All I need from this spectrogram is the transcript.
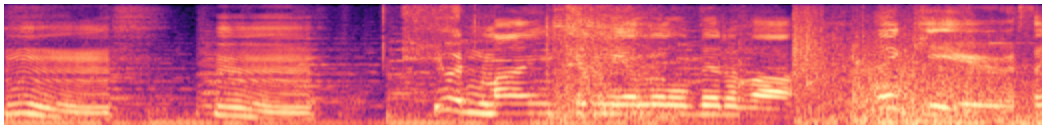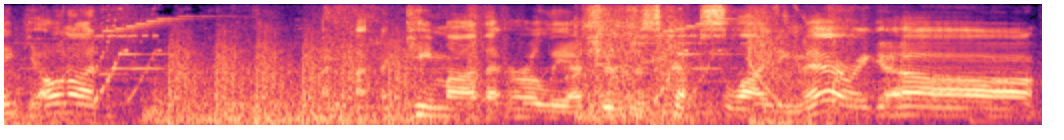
Hmm. Hmm. You wouldn't mind giving me a little bit of a... Thank you! Thank you. Oh, no, I, I came out that early. I should have just kept sliding. There we go!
